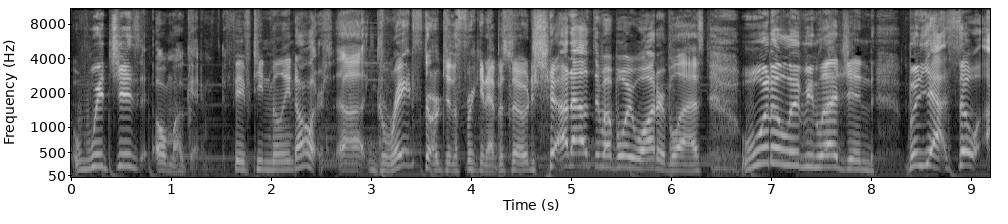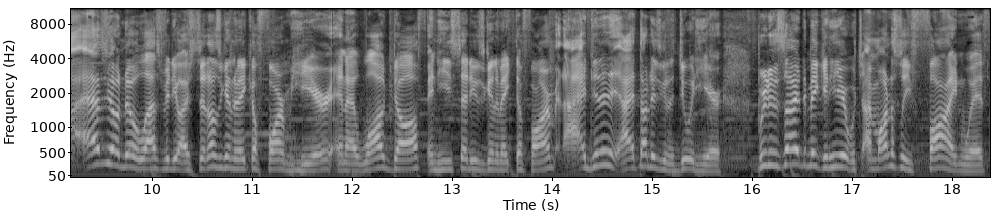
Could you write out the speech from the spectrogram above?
which is, oh my, okay. $15 million. Uh, great start to the freaking episode. Shout out to my boy Water Blast. What a living legend. But yeah, so uh, as y'all know, last video, I said I was going to make a farm here and I logged off and he said he was going to make the farm and I didn't, I thought he was going to do it here, but he decided to make it here, which I'm honestly fine with.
